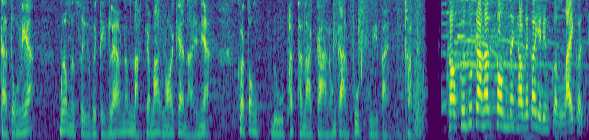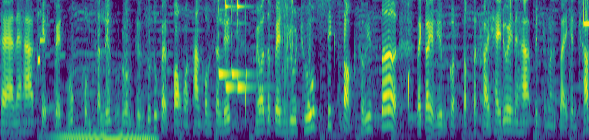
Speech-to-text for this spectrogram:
แต่ตรงเนี้ยเมื่อมันสื่อไปถึงแล้วน้ำหนักจะมากน้อยแค่ไหนเนี่ยก็ต้องดูพัฒนาการของการพูดคุยไปครับขอบคุณทุกการรับชมนะครับ แล้วก็อย่าลืมกดไลค์ กดแชร์นะฮะ เพจ Facebook คมชลึก รวมถึงทุกๆแพลตฟอร์มของทางคมชลึก ไม่ว่าจะเป็น YouTube TikTok Twitter แล้วก็อย่าลืมกด Subscribe ให้ด้วยนะฮะ เป็นกำลังใจกันครับ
